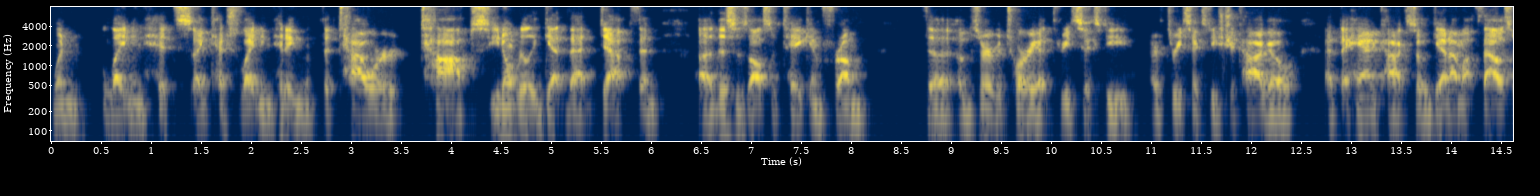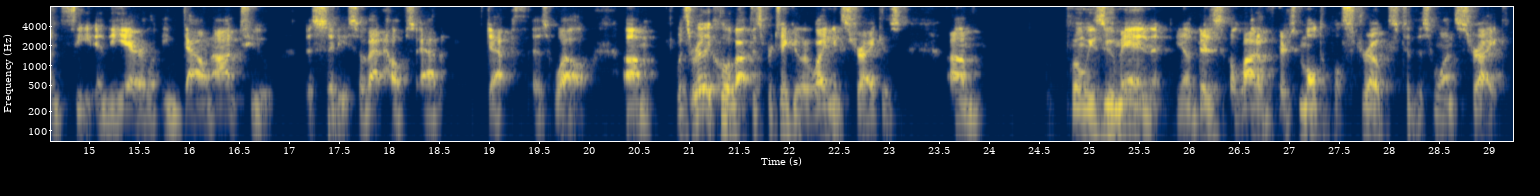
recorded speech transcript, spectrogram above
when lightning hits, I catch lightning hitting the tower tops, you don't really get that depth. And uh, this is also taken from the observatory at 360 or 360 Chicago at the Hancock. So again, I'm a thousand feet in the air looking down onto the city. So that helps add depth as well. Um, what's really cool about this particular lightning strike is um, when we zoom in, you know, there's a lot of, there's multiple strokes to this one strike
